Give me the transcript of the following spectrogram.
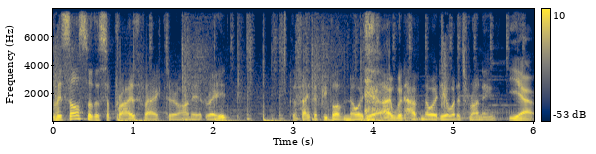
It's also the surprise factor on it, right? The fact that people have no idea. I would have no idea what it's running. Yeah.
